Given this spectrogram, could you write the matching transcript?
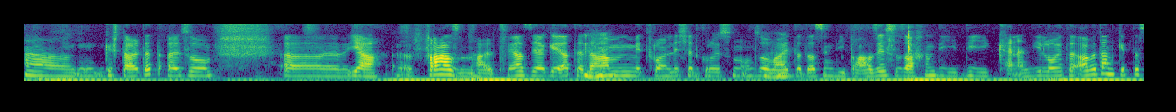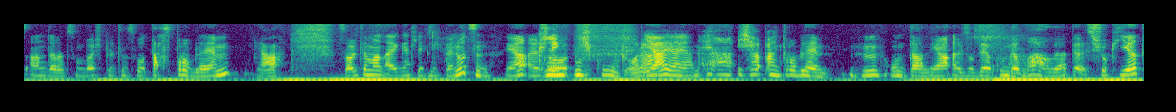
äh, gestaltet. Also äh, ja, äh, Phrasen halt, ja, sehr geehrte mhm. Damen mit freundlichen Grüßen und so mhm. weiter. Das sind die Basissachen, die, die kennen die Leute. Aber dann gibt es andere, zum Beispiel das Wort das Problem, ja, sollte man eigentlich nicht benutzen. Ja, also, Klingt nicht gut, oder? Ja, ja, ja, naja, ich habe ein Problem. Mhm. Und dann, ja, also der Kunde, wow, ja, der ist schockiert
